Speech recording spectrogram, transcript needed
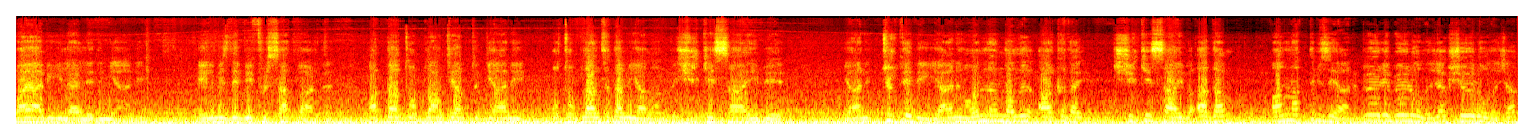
bayağı bir ilerledim yani. Elimizde bir fırsat vardı. Hatta toplantı yaptık yani. O toplantı da mı yalandı? Şirket sahibi yani Türk de değil yani Hollandalı arkadaş şirket sahibi adam anlattı bize yani. Böyle böyle olacak, şöyle olacak.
